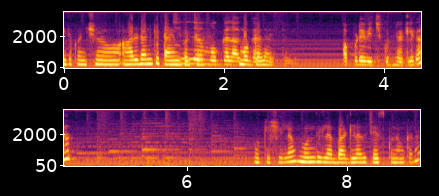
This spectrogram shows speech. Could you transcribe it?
ఇది కొంచెం ఆరడానికి టైం పడుతుంది. మొగ్గలాగా. కనిపిస్తుంది. అప్పుడే విచ్చుకుంటున్నట్లుగా. ఓకే శీల. ముందు ఇలా బడ్ లాగా చేసుకున్నాం కదా.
